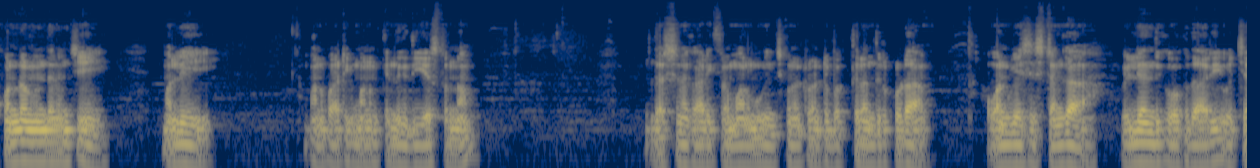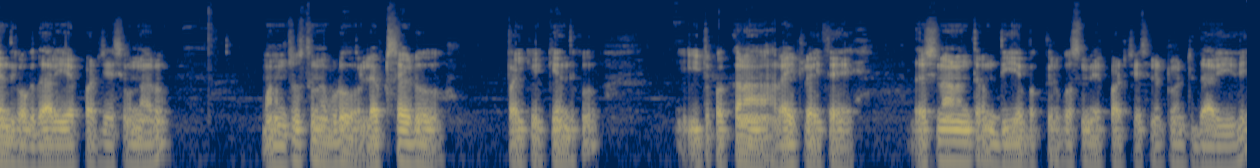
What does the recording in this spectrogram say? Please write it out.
కొండ మీద నుంచి మళ్ళీ మన పాటికి మనం కిందకి దిగేస్తున్నాం. దర్శన కార్యక్రమాలు ముగించుకున్నటువంటి భక్తులందరూ కూడా వన్ వే సిస్టంగా వెళ్ళేందుకు ఒక దారి వచ్చేందుకు ఒక దారి ఏర్పాటు చేసి ఉన్నారు. మనం చూస్తున్నప్పుడు లెఫ్ట్ సైడు పైకి ఎక్కేందుకు ఇటు పక్కన రైట్లో అయితే దర్శనానంతరం దిగే భక్తుల కోసం ఏర్పాటు చేసినటువంటి దారి ఇది.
